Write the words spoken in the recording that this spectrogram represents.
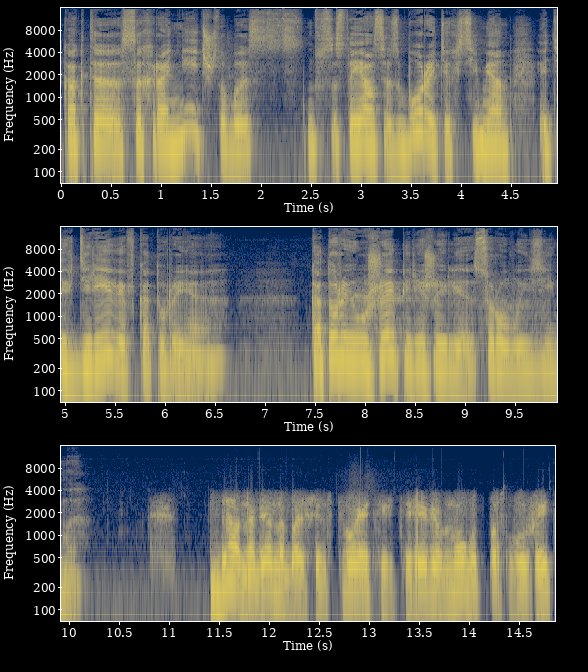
как-то сохранить, чтобы состоялся сбор этих семян, этих деревьев, которые которые уже пережили суровые зимы? Да, наверное, большинство этих деревьев могут послужить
